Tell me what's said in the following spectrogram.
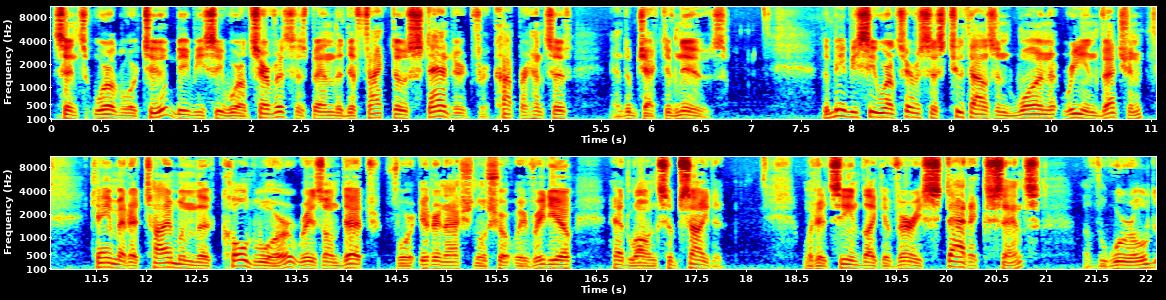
Since World War II, BBC World Service has been the de facto standard for comprehensive and objective news. The BBC World Service's 2001 reinvention came at a time when the Cold War, raison d'etre for international shortwave radio, had long subsided. What had seemed like a very static sense of the world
